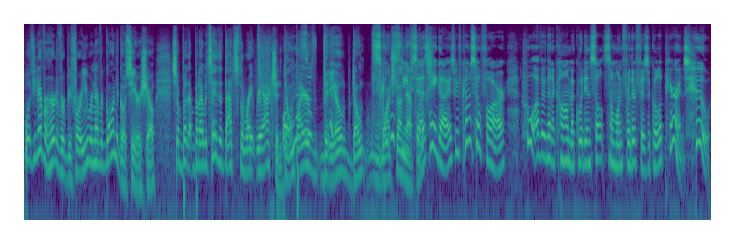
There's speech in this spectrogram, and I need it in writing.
Well, if you never heard of her before, you were never going to go see her show. So, but but I would say that that's the right reaction. Well, don't buy her video. Don't Scuba watch it on Steve Netflix. says, "Hey guys, we've come so far. Who other than a comic would insult someone for their physical appearance? Who?"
